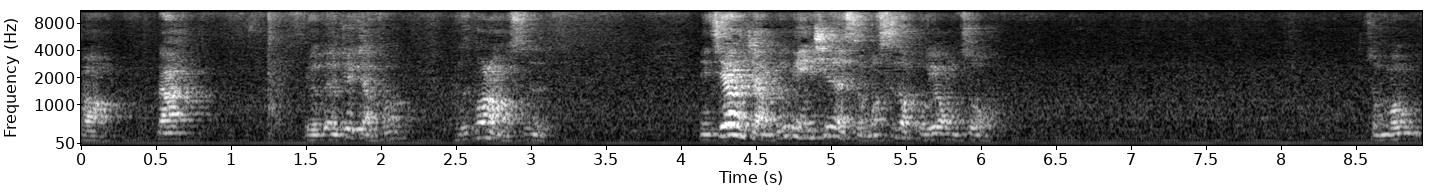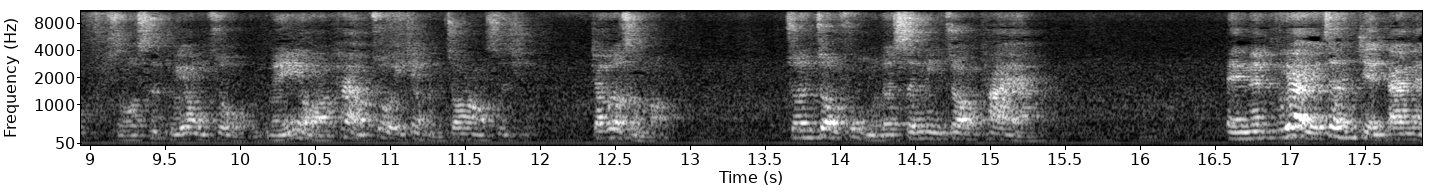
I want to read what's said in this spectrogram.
好，那有的人就讲说，可是关老师，你这样讲，不年轻人什么事都不用做？什么什么事不用做？没有啊，他有做一件很重要的事情，叫做什么？尊重父母的生命状态啊！哎，你们不要以为这很简单呢，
